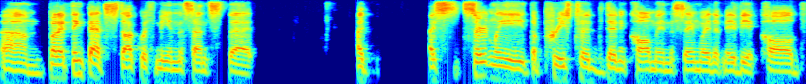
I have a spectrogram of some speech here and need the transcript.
Um, but I think that stuck with me in the sense that I, I certainly the priesthood didn't call me in the same way that maybe it called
